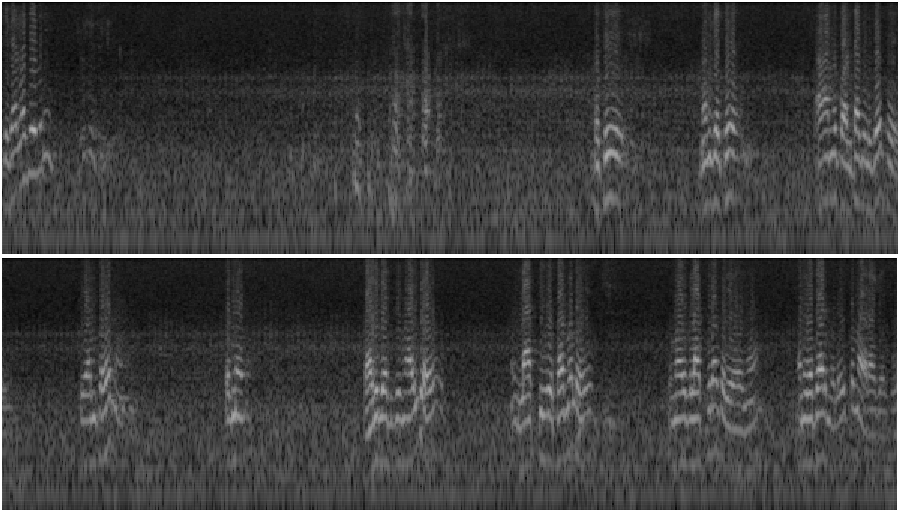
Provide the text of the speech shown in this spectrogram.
જગ્યા નથી બધી પછી મને કે છે, આ અમે કોન્ટ્રાક્ટ લીધો છે. તો એમ કહો ને તમે ભાગીદાર જેમાં આવી જાઓ લાખથી ઓછા મળે તમારે મારે લાખ પૂરા કરી એના, અને વધારે મળે તમારા આગળ છે.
